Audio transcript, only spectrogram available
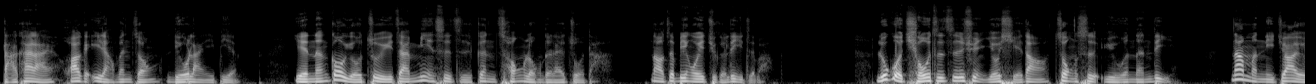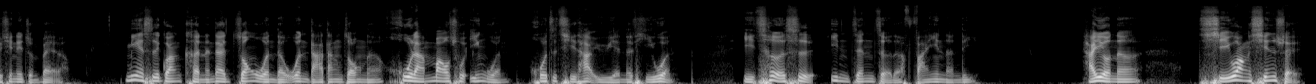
打开来花个一两分钟浏览一遍，也能够有助于在面试时更从容的来作答。那我这边我也举个例子吧，如果求职资讯有写到重视语文能力，那么你就要有心理准备了，面试官可能在中文的问答当中呢，忽然冒出英文或是其他语言的提问。以测试应征者的反应能力，还有呢，期望薪水、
